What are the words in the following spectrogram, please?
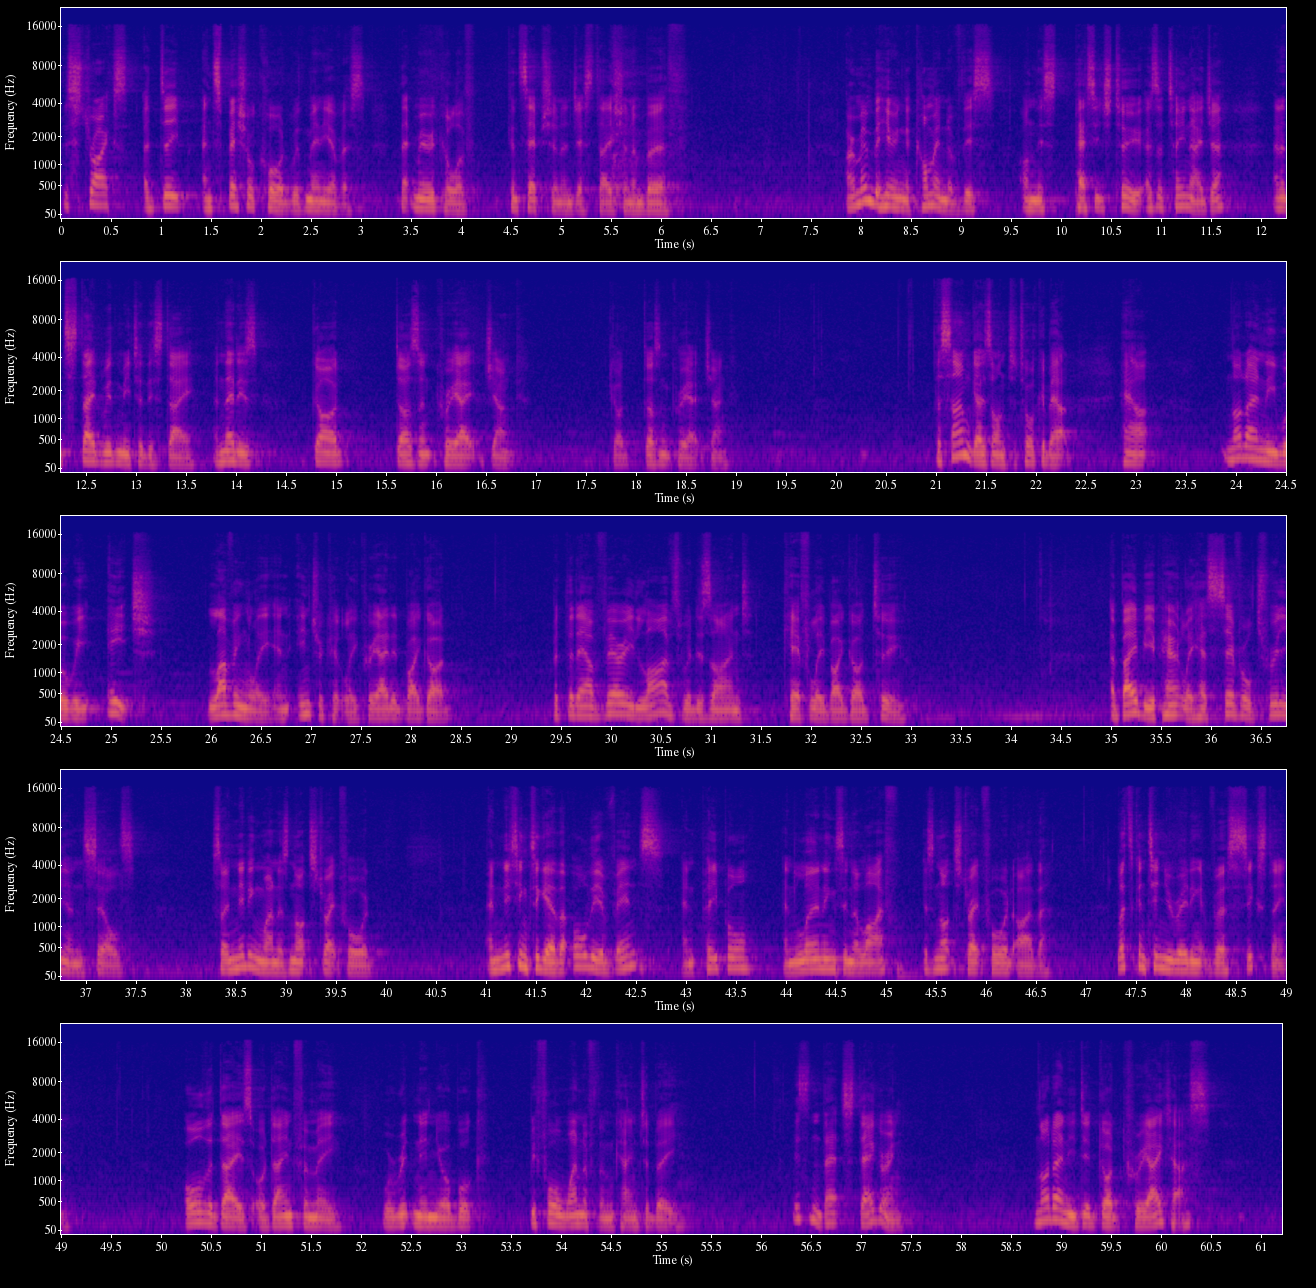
This strikes a deep and special chord with many of us that miracle of conception and gestation and birth. I remember hearing a comment of this on this passage too as a teenager, and it's stayed with me to this day, and that is God doesn't create junk. God doesn't create junk. The psalm goes on to talk about how not only were we each lovingly and intricately created by God, but that our very lives were designed carefully by God too. A baby apparently has several trillion cells, so knitting one is not straightforward. And knitting together all the events and people and learnings in a life is not straightforward either. Let's continue reading at verse 16. All the days ordained for me were written in your book before one of them came to be. Isn't that staggering? Not only did God create us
